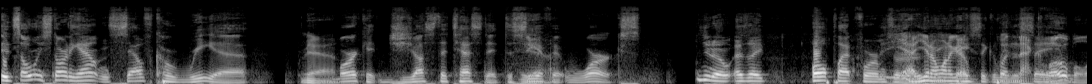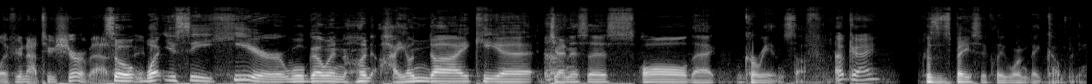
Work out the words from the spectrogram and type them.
it's only starting out in South Korea Yeah. market just to test it to see Yeah. if it works. You know, as I all platforms are Yeah, you don't want to go basically putting that same. global if you're not too sure about So it. right? what you see here will go in Hyundai, Kia, Genesis, all that Korean stuff Okay. because it's basically one big company.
